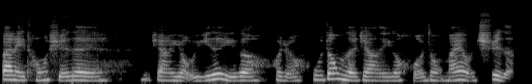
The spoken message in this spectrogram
班里同学的这样友谊的一个或者互动的这样的一个活动，蛮有趣的。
